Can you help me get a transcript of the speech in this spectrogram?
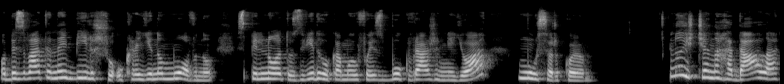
обізвати найбільшу україномовну спільноту з відгуками у Фейсбук враження ЮА мусоркою. Ну і ще нагадала,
